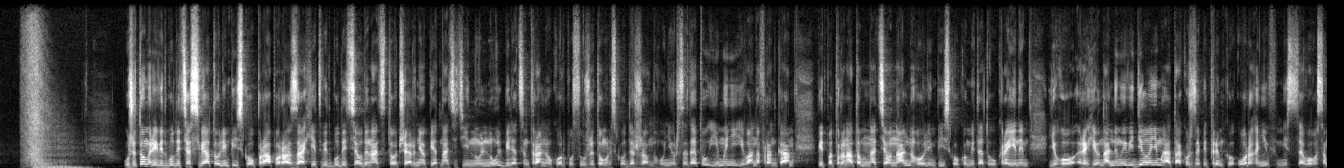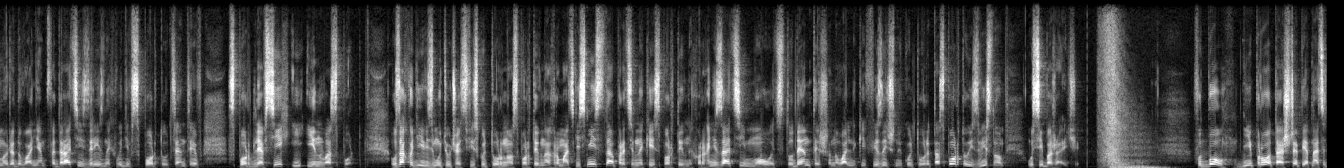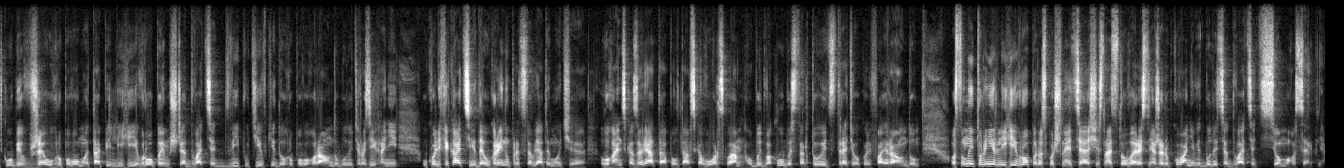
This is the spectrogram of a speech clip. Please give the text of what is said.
У Житомирі відбудеться свято Олімпійського прапора. Захід відбудеться 11 червня о 15.00 біля центрального корпусу Житомирського державного університету імені Івана Франка під патронатом Національного олімпійського комітету України, його регіональними відділеннями, а також за підтримки органів місцевого самоврядування, федерацій з різних видів спорту, центрів спорт для всіх і інваспорт. У заході візьмуть участь фізкультурно-спортивна громадськість міста, працівники спортивних організацій, молодь, студенти, шанувальники фізичної культури та спорту і, звісно, усі бажаючі. Футбол, Дніпро та ще 15 клубів вже у груповому етапі Ліги Європи. Ще 22 путівки до групового раунду будуть розіграні у кваліфікації, де Україну представлятимуть е, Луганська зоря та Полтавська Ворскла. Обидва клуби стартують з третього кваліфай раунду. Основний турнір Ліги Європи розпочнеться 16 вересня. Жеребкування відбудеться 27 серпня.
